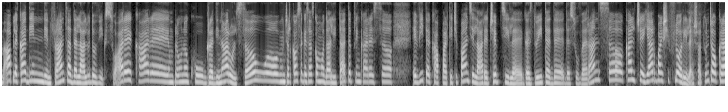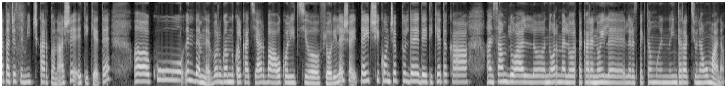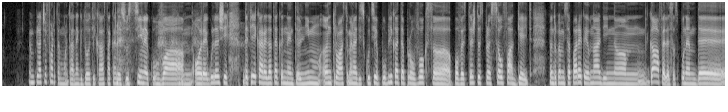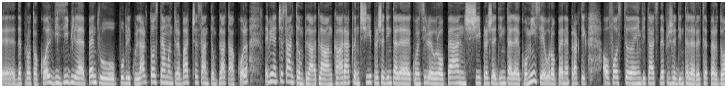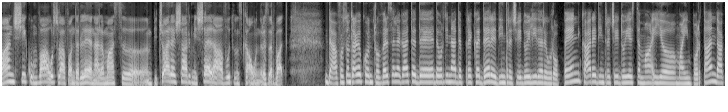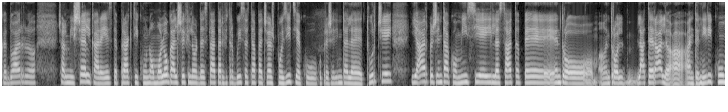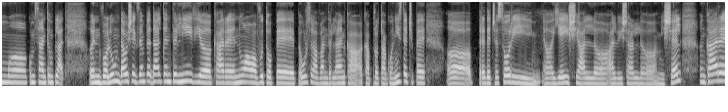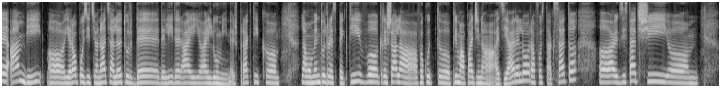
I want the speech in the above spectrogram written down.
a plecat din, din Franța, de la la Ludovic Soare, care împreună cu grădinarul său uh, încercau să găsească o modalitate prin care să evite ca participanții la recepțiile găzduite de, de suveran să calce iarba și florile. Și atunci au creat aceste mici cartonașe, etichete, uh, cu îndemne. Vă rugăm, nu călcați iarba, ocoliți uh, florile și de aici și conceptul de, de etichetă ca ansamblu al normelor pe care noi le, le respectăm în interacțiunea umană. Îmi place foarte mult anecdotica asta care susține cumva o regulă și de fiecare dată când ne întâlnim într-o asemenea discuție publică te provoc să povestești despre Sofa Gate, pentru că mi se pare că e una din um, gafele, să spunem, de, de protocol, vizibile pentru publicul larg. Toți ne-am întrebat ce s-a întâmplat acolo. E bine, ce s-a întâmplat la Ankara când și președintele Consiliului European și președintele Comisiei Europene, practic, au fost uh, invitați de președintele Recep Erdogan și cumva Ursula von der Leyen a rămas uh, în picioare, Charles Michel a avut un scaun rezervat. Da, a fost o întreagă controversă legată de, de ordinea de precădere dintre cei doi lideri europeni, care dintre cei doi este mai, uh, mai important, dacă doar uh, Charles Michel, care este practic un omolog al șefilor de stat, ar fi trebuit să stea pe aceeași poziție cu, cu președintele Turciei, iar președinta Comisiei lăsată pe, într-o, într-o laterală a, a întâlnirii, cum, uh, cum s-a întâmplat. În volum dau și exemple de alte întâlniri care nu au avut-o pe, pe Ursula von der Leyen ca, ca protagoniste, ci pe uh, predecesorii uh, ei și al, uh, al lui Charles uh, Michel, în care ambii uh, erau poziționați alături de, de lideri ai, ai lumii. Deci, practic, uh, la momentul respectiv, uh, greșeala a făcut uh, prima pagina a ziarelor, a fost taxată. Uh, au existat și uh,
